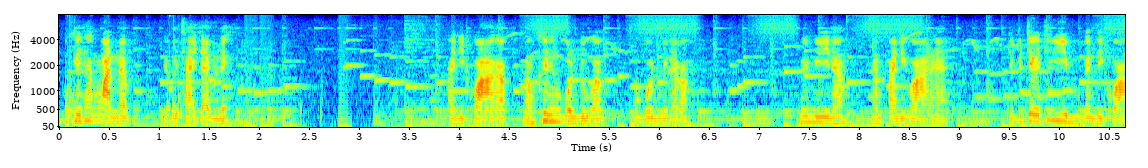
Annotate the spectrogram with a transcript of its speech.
โอเคทั้งวันนะเดี๋ยวไปใส่ใจไปเลย ไปดีกว่าครับ ลองขึ้นข้างบนดูครับ ข้างบนมีอะไรปะ ไม่มีนะ งั้นไปดีกว่านะ เดี๋ยวไปเจอที่ยิมกันดีกว่า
